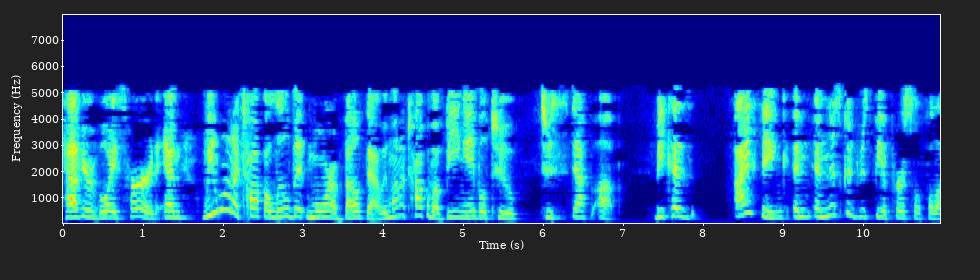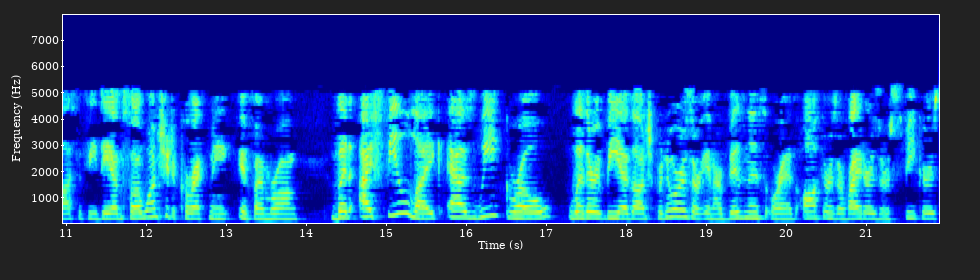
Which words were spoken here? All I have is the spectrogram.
have your voice heard. And we want to talk a little bit more about that. We want to talk about being able to, to step up because I think, and, and this could just be a personal philosophy, Dan, so I want you to correct me if I'm wrong, but I feel like as we grow, whether it be as entrepreneurs or in our business or as authors or writers or speakers,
